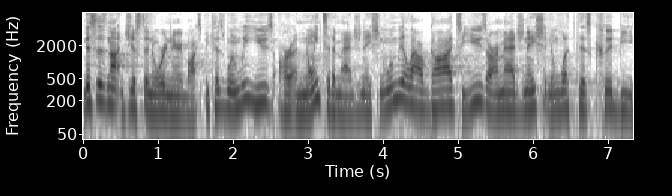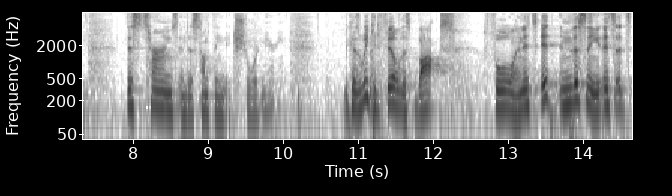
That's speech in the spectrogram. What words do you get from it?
this is not just an ordinary box because when we use our anointed imagination, when we allow God to use our imagination and what this could be, this turns into something extraordinary. Because we could fill this box full, and it's it and this thing, it's it's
